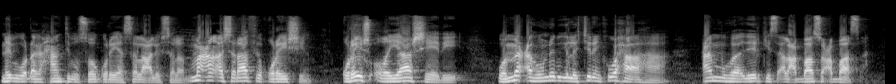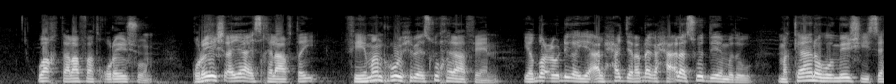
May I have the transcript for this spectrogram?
Nebigu dhagaxaantii buu soo guraya sal alyi wasalam maca ashraafi qurayshin quraysh odayaasheedii wa macahu nebiga la jiranka waxaa ahaa camuhu adeerkiis alcabaasu cabaas ah. Wakhtalafat qurayshun quraysh ayaa iskhilaaftay. Fii man ruuxii bay isku khilaafeen. Yadacu dhigaya alxajara dhagaxa al aswadi ee madow makaanahu meeshiisa.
